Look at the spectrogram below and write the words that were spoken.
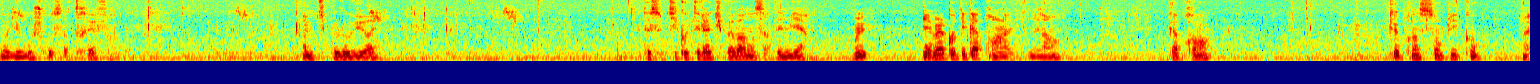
Au début, je trouve ça très fin. Un petit peu levuré. C'est ce petit côté-là que tu peux avoir dans certaines bières. Oui. Il y a bien le côté caprin là qu'on a. hein. Caprin. Caprin sans piquant. Tu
